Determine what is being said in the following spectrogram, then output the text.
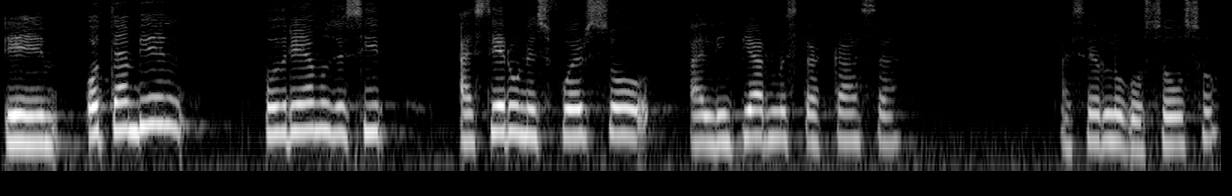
Eh, o también podríamos decir, hacer un esfuerzo al limpiar nuestra casa, hacerlo gozoso.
